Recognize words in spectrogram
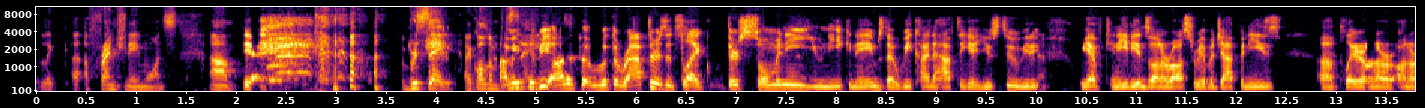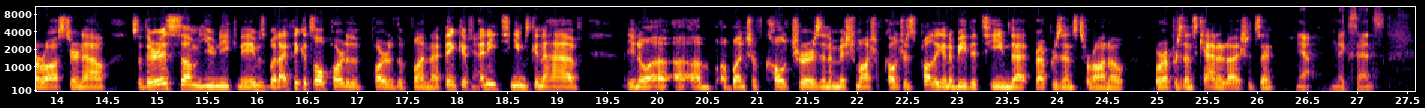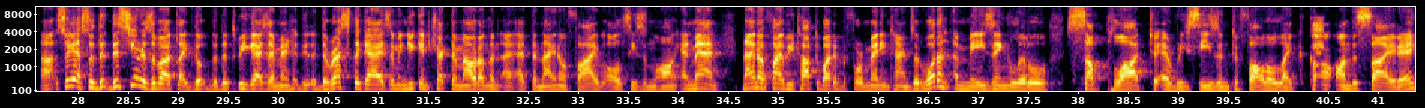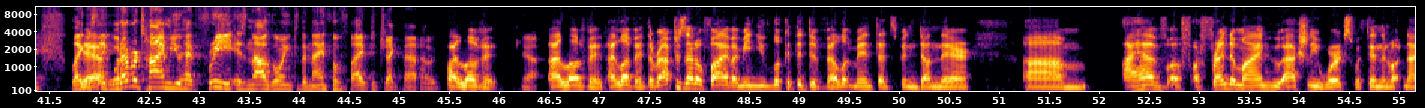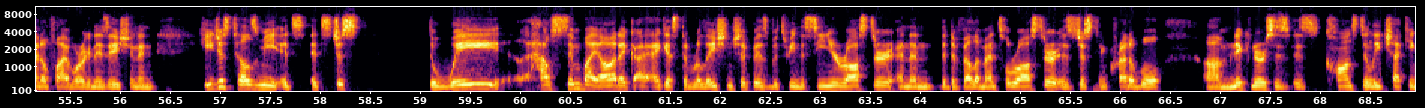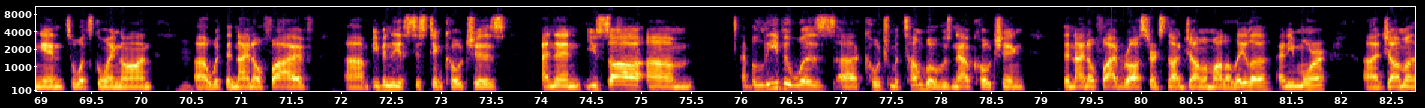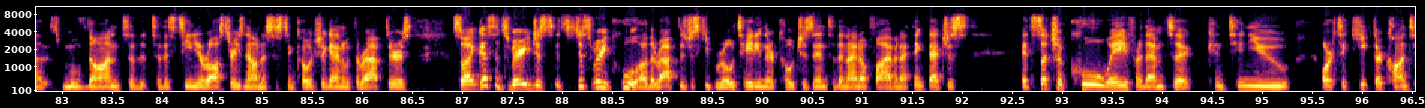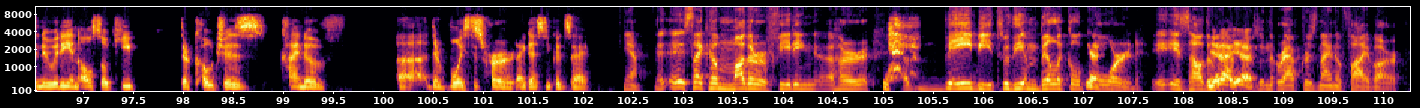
like a French name once. Um, yeah. Brissett. I called him. Brissett. I mean, to be honest, with the Raptors, it's like there's so many unique names that we kind of have to get used to. We yeah. we have Canadians on our roster. We have a Japanese uh, player on our on our roster now. So there is some unique names, but I think it's all part of the part of the fun. I think if yeah. any team's going to have you know, a, a, a, bunch of cultures and a mishmash of cultures is probably going to be the team that represents Toronto or represents Canada, I should say. Yeah, makes sense. Uh, so yeah, so th- this year is about like the, the, the, three guys I mentioned. The, the, rest of the guys, I mean, you can check them out on the at the 905 all season long. And man, 905, we talked about it before many times. But what an amazing little subplot to every season to follow, like on the side, eh? Like yeah. it's like whatever time you had free is now going to the 905 to check that out. I love it. Yeah, I love it. I love it. The Raptors 905. I mean, you look at the development that's been done there. Um, I have a, a, friend of mine who actually works within the 905 organization, and he just tells me it's it's just the way how symbiotic I, I, guess the relationship is between the senior roster and then the developmental roster is just incredible. Um, Nick Nurse is, is constantly checking in to what's going on hmm. uh, with the 905, um, even the assistant coaches. And then you saw um, I believe it was uh, Coach Mutombo, who's now coaching the 905 roster. It's not Jama Mahlalela anymore. Uh, Jama has moved on to the to the senior roster. He's now an assistant coach again with the Raptors. So I guess it's very just it's just very cool how the Raptors just keep rotating their coaches into the 905, and I think that just it's such a cool way for them to continue or to keep their continuity and also keep their coaches kind of uh, their voices heard. I guess you could say. Yeah, it's like a mother feeding her baby through the umbilical yeah. cord. Is how the yeah, Raptors yeah. and the Raptors 905 are.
